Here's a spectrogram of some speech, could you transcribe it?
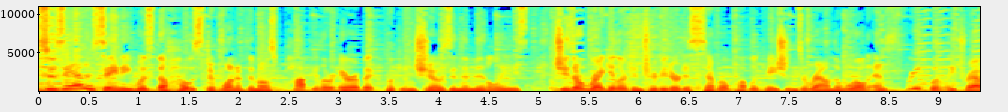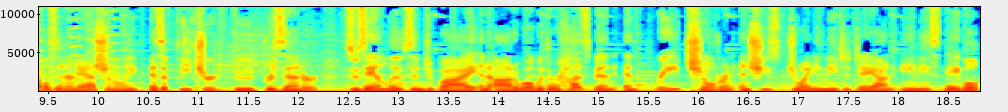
Suzanne Husseini was the host of one of the most popular Arabic cooking shows in the Middle East. She's a regular contributor to several publications around the world and frequently travels internationally as a featured food presenter. Suzanne lives in Dubai and Ottawa with her husband and three children, and she's joining me today on Amy's Table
